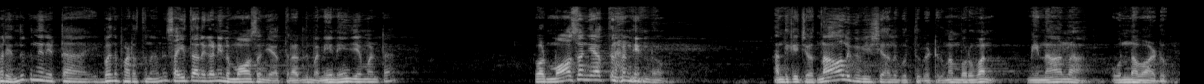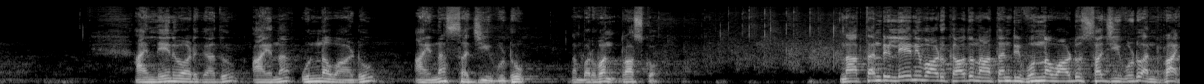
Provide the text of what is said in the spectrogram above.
మరి ఎందుకు నేను ఇట్టా ఇబ్బంది పడుతున్నాను? సైతాను కానీ నిన్ను మోసం చేస్తున్నాడు. మరి నేనేం చేయమంట? వాడు మోసం చేస్తున్నాడు నిన్ను. అందుకే చూ నాలుగు విషయాలు గుర్తుపెట్టుకు. నంబర్ వన్ మీ నాన్న ఉన్నవాడు. ఆయన లేనివాడు కాదు ఆయన ఉన్నవాడు ఆయన సజీవుడు. నంబర్ వన్ రాసుకో. నా తండ్రి లేనివాడు కాదు నా తండ్రి ఉన్నవాడు సజీవుడు అని రాయ్.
